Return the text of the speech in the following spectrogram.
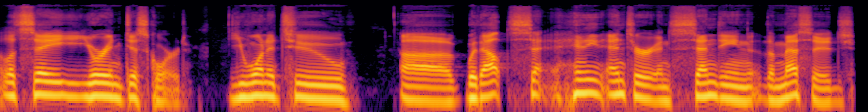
Let's say you're in Discord. You wanted to uh, without se- hitting enter and sending the message,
